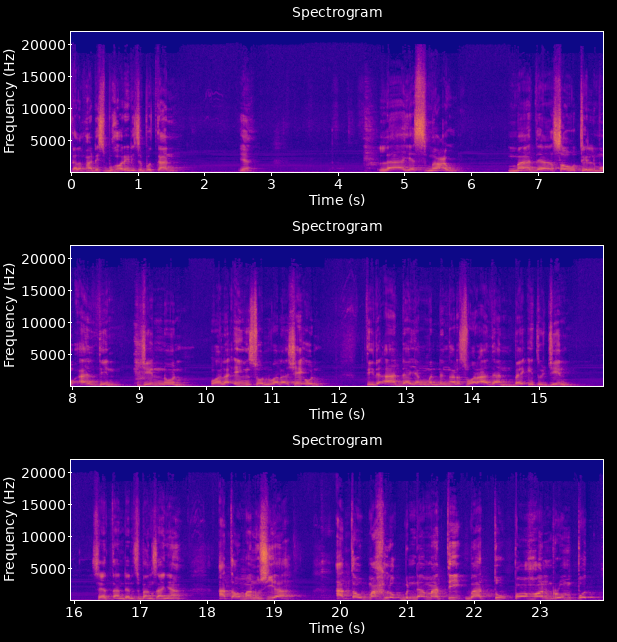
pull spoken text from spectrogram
Dalam hadis Bukhari disebutkan, ya, la yasma'u mada sautil muadzin jinnun wala insun wala syai'un. Tidak ada yang mendengar suara azan, baik itu jin, setan dan sebangsanya atau manusia atau makhluk benda mati, batu, pohon, rumput,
